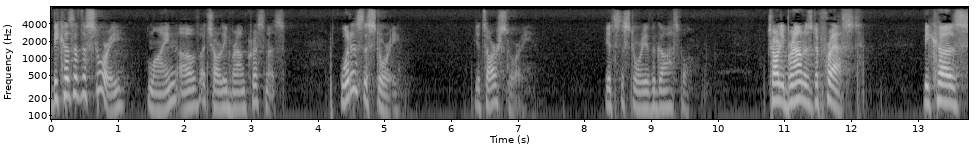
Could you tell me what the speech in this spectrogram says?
because of the story line of a Charlie Brown Christmas. What is the story? It's our story. It's the story of the gospel. Charlie Brown is depressed because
